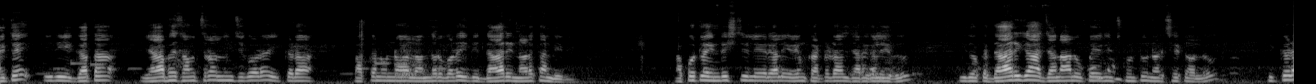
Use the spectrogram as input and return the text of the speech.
అయితే ఇది గత యాభై సంవత్సరాల నుంచి కూడా ఇక్కడ పక్కన ఉన్న వాళ్ళందరూ కూడా ఇది దారి నడకండి ఇది. అప్పట్లో ఇండస్ట్రియల్ ఏరియాలో ఏం కట్టడాలు జరగలేదు. ఇది ఒక దారిగా జనాలు ఉపయోగించుకుంటూ నడిచేటోళ్ళు. ఇక్కడ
